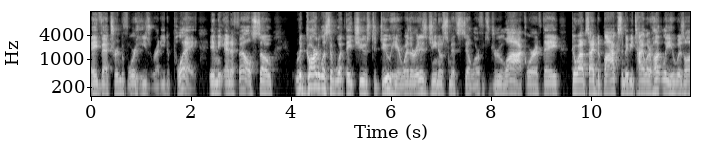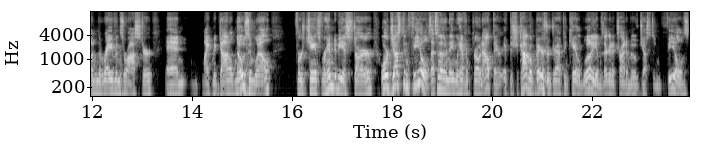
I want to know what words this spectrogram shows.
a veteran before he's ready to play in the NFL. So, regardless of what they choose to do here, whether it is Geno Smith still, or if it's Drew Lock, or if they go outside the box and maybe Tyler Huntley, who was on the Ravens roster and Mike Macdonald knows him well, first chance for him to be a starter, or Justin Fields. That's another name we haven't thrown out there. If the Chicago Bears are drafting Caleb Williams, they're going to try to move Justin Fields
